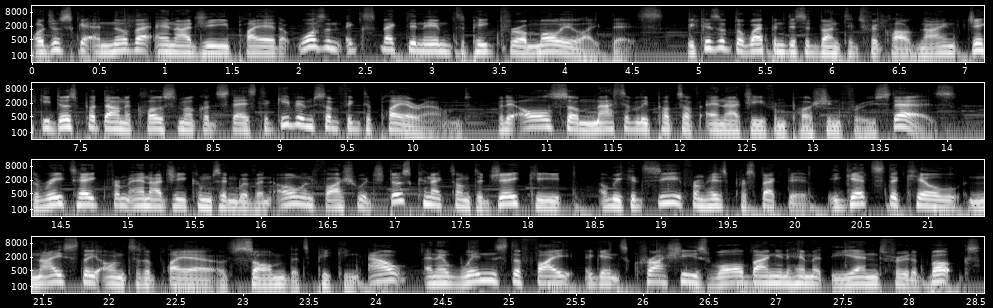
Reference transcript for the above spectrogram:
or just get another NRG player that wasn't expecting him to peek for a molly like this. Because of the weapon disadvantage for Cloud9, Jakee does put down a close smoke on stairs to give him something to play around, but it also massively puts off NRG from pushing through stairs. The retake from NRG comes in with an Omen Flash which does connect onto Jakee and we can see it from his perspective. He gets the kill nicely onto the player of Som that's peeking out and then wins the fight against Crashies wall banging him at the end through the box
